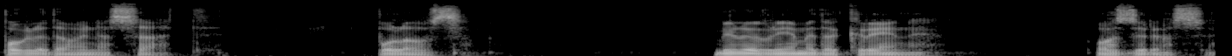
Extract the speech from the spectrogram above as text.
Pogledao je na sat. Pola osam. Bilo je vrijeme da krene. Ozirao se.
